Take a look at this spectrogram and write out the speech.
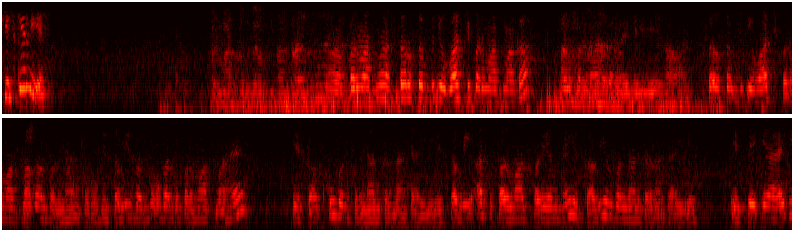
किसके लिए? हाँ परमात्मा सर्व शब्द के वाच्य परमात्मा का अनुसंधान करने के लिए हाँ। सर्व शब्द के वाच्य परमात्मा का अनुसंधान करोगे सभी शब्दों का जो परमात्मा है इसका खूब अनुसंधान करना चाहिए। सभी अर्थ परमात्मा पर्यंत है इसका भी अनुसंधान करना चाहिए। इससे क्या है कि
